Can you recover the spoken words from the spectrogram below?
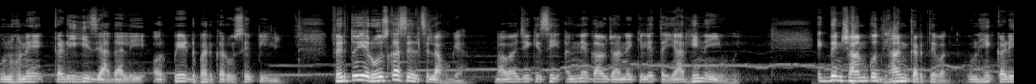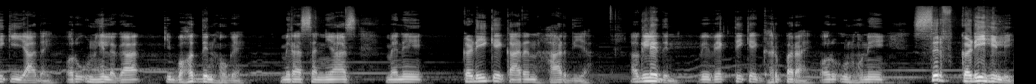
उन्होंने कड़ी ही ज़्यादा ली और पेट भरकर उसे पी ली। फिर तो ये रोज का सिलसिला हो गया। बाबा जी किसी अन्य गाँव जाने के लिए तैयार ही नहीं हुए। एक दिन शाम को ध्यान करते वक्त उन्हें कड़ी की याद आई और उन्हें लगा कि बहुत दिन हो गए। मेरा संन्यास मैंने कड़ी के कारण हार दिया। अगले दिन वे व्यक्ति के घर पर आए और उन्होंने सिर्फ़ कड़ी ही ली।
